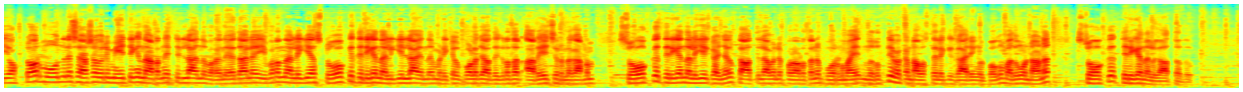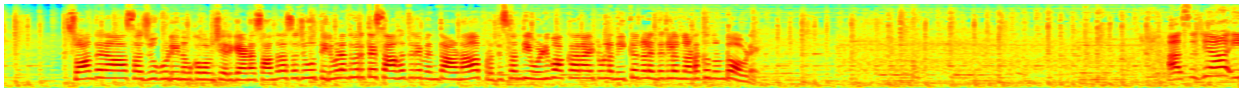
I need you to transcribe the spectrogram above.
ഈ ഒക്ടോബർ മൂന്നിന് ശേഷം ഒരു മീറ്റിംഗ് നടന്നിട്ടില്ല എന്ന് പറയുന്നത്. ഏതായാലും ഇവർ നൽകിയ സ്റ്റോക്ക് തിരികെ നൽകില്ല എന്ന് മെഡിക്കൽ കോളേജ് അധികൃതർ അറിയിച്ചിട്ടുണ്ട്. കാരണം സ്റ്റോക്ക് തിരികെ നൽകി കഴിഞ്ഞാൽ കാത്തിലാവിന്റെ പ്രവർത്തനം പൂർണമായി നിർത്തിവെക്കേണ്ട അവസ്ഥയിലേക്ക് കാര്യങ്ങൾ പോകും. അതുകൊണ്ടാണ് സ്റ്റോക്ക് തിരികെ നൽകാത്തത്. സ്വാന്തന സജു കൂടി നമുക്കൊപ്പം ചേരുകയാണ്. സാന്ദ്ര സജു തിരുവനന്തപുരത്തെ സാഹചര്യം എന്താണ്? പ്രതിസന്ധി ഒഴിവാക്കാനായിട്ടുള്ള നീക്കങ്ങൾ എന്തെങ്കിലും നടക്കുന്നുണ്ടോ അവിടെ? സുജയ ഈ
